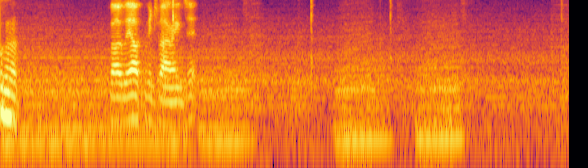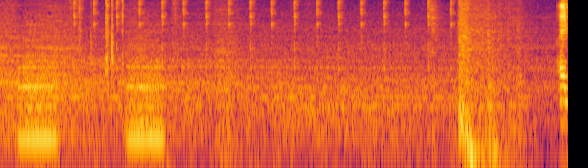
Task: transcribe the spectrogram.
Right, we are coming to our exit. I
